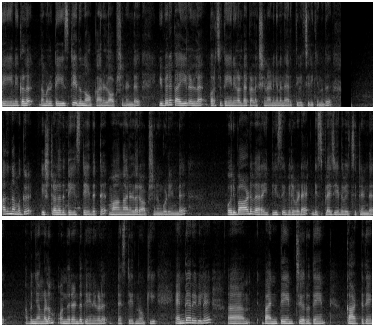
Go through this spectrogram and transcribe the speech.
തേനുകൾ നമ്മൾ ടേസ്റ്റ് ചെയ്ത് നോക്കാനുള്ള ഓപ്ഷൻ ഉണ്ട്. ഇവരെ കയ്യിലുള്ള കുറച്ച് തേനുകളുടെ കളക്ഷനാണ് ഇങ്ങനെ നിരത്തി വെച്ചിരിക്കുന്നത്. അത് നമുക്ക് ഇഷ്ടമുള്ളത് ടേസ്റ്റ് ചെയ്തിട്ട് വാങ്ങാനുള്ള ഒരു ഓപ്ഷനും കൂടി ഉണ്ട്. ഒരുപാട് വെറൈറ്റീസ് ഇവരിവിടെ ഡിസ്പ്ലേ ചെയ്ത് വെച്ചിട്ടുണ്ട്. അപ്പം ഞങ്ങളും ഒന്ന് രണ്ട് തേനുകൾ ടെസ്റ്റ് ചെയ്ത് നോക്കി. എന്റെ അറിവിൽ വൻതേൻ ചെറുതേൻ കാട്ടുതേൻ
